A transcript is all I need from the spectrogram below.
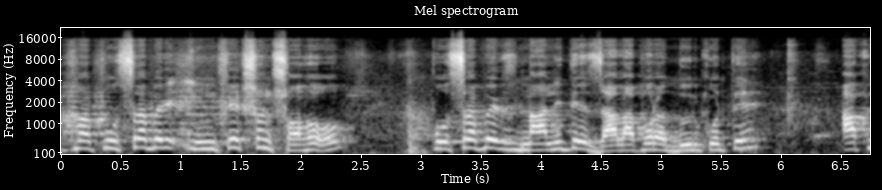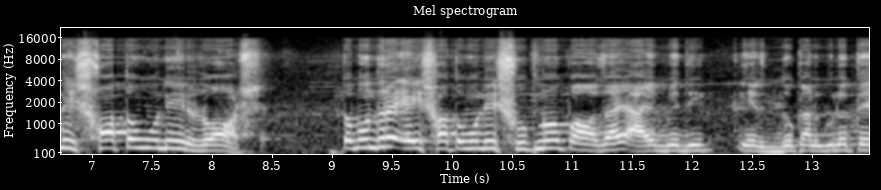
আপনার প্রস্রাবের ইনফেকশন সহ প্রস্রাবের নালিতে জ্বালা পোড়া দূর করতে আপনি শতমূলির রস তো বন্ধুরা, এই শতমূলির শুকনো পাওয়া যায় আয়ুর্বেদিক এর দোকানগুলোতে,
